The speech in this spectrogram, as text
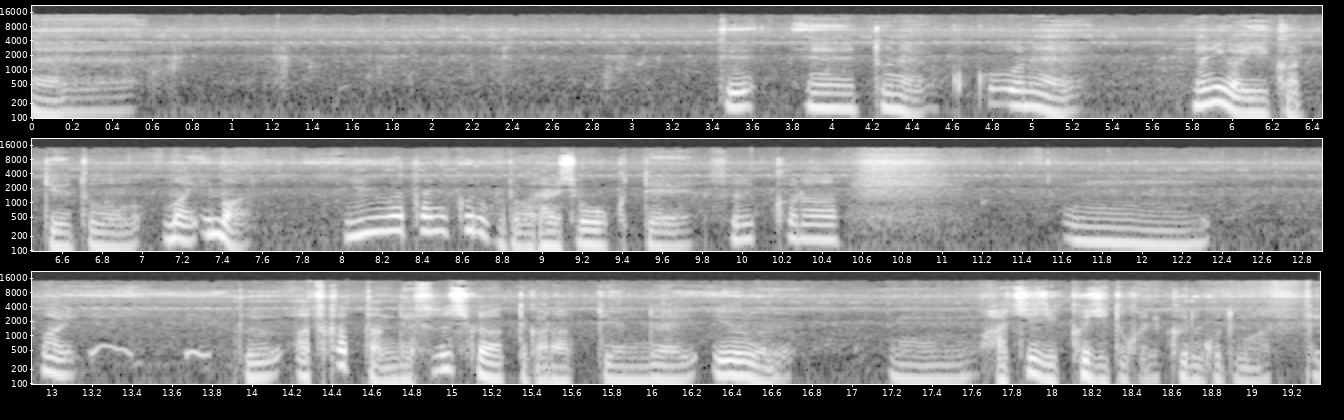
えー、でえっ、とねここはね何がいいかっていうとまあ今夕方に来ることが最初多くてそれからうんまあ暑かったんで涼しくなってからっていうんで夜うん、8時9時とかに来ることもあって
